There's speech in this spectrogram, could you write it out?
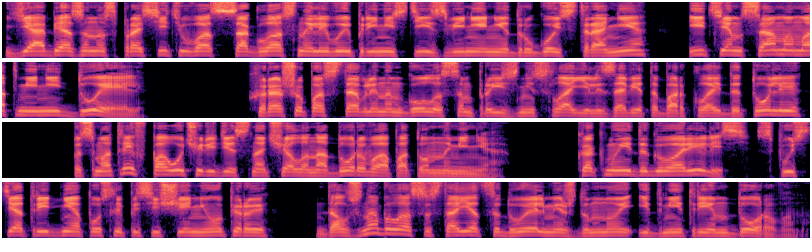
я обязана спросить у вас, согласны ли вы принести извинения другой стороне и тем самым отменить дуэль. Хорошо поставленным голосом произнесла Елизавета Барклай де Толли, посмотрев по очереди сначала на Дорова, а потом на меня. Как мы и договорились, спустя три дня после посещения оперы должна была состояться дуэль между мной и Дмитрием Доровым.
